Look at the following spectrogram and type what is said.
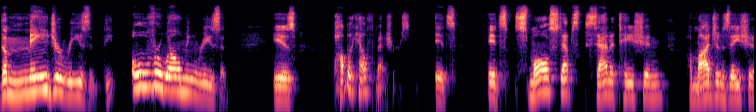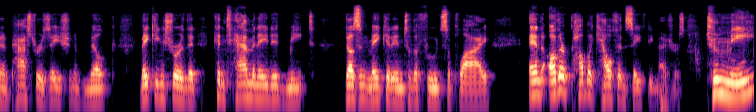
The major reason, the overwhelming reason, is public health measures. It's, it's small steps, sanitation, homogenization and pasteurization of milk, making sure that contaminated meat doesn't make it into the food supply, and other public health and safety measures. To me,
